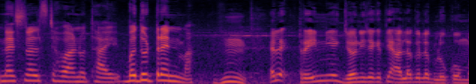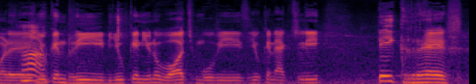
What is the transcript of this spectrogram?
નેશનલ્સ જવાનું થાય બધું ટ્રેનમાં. હમ એટલે ટ્રેનની એક જર્ની છે કે ત્યાં અલગ અલગ લોકો મળે you can read you can you know watch movies you can actually take rest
